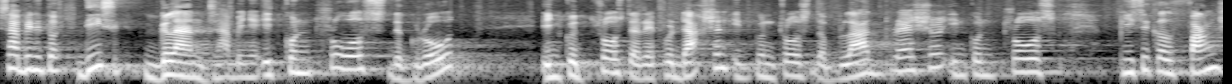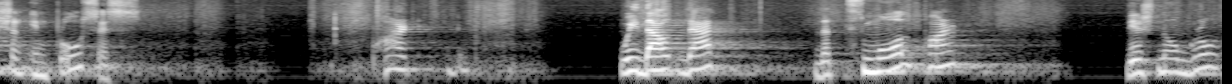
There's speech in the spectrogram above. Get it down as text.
Sabi nito, this gland, sabi niya, it controls the growth, it controls the reproduction, it controls the blood pressure, it controls physical function in process. Part. Without that, that small part, there's no growth.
